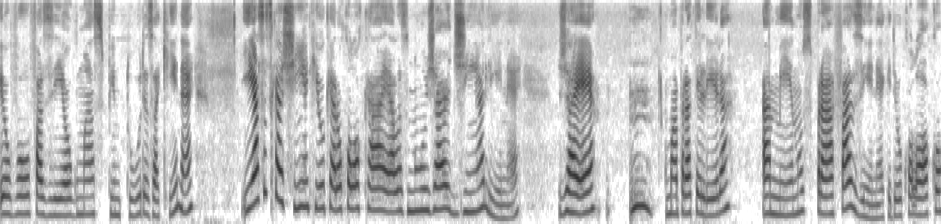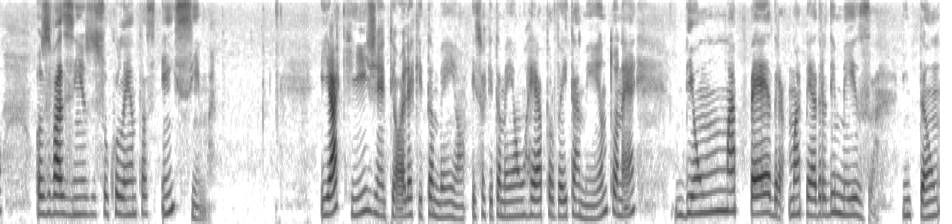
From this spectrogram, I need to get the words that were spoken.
eu vou fazer algumas pinturas aqui, né? E essas caixinhas aqui eu quero colocar elas no jardim ali, né? Já é uma prateleira a menos para fazer, né? Que eu coloco os vasinhos de suculentas em cima. E aqui, gente, olha aqui também, ó. Isso aqui também é um reaproveitamento, né? De uma pedra, uma pedra de mesa. Então,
